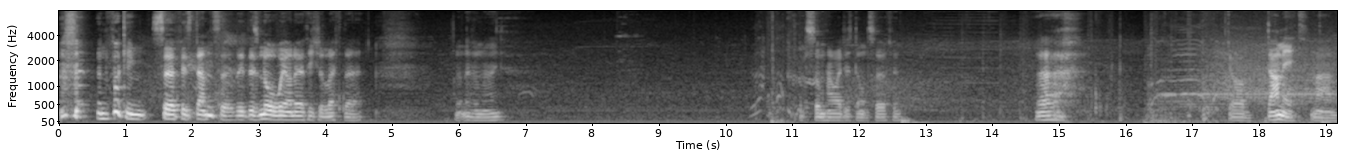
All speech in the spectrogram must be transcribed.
and fucking surface dancer. There's no way on earth he should have left there. But never mind. But somehow I just don't surf him. Ah. God damn it, man.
